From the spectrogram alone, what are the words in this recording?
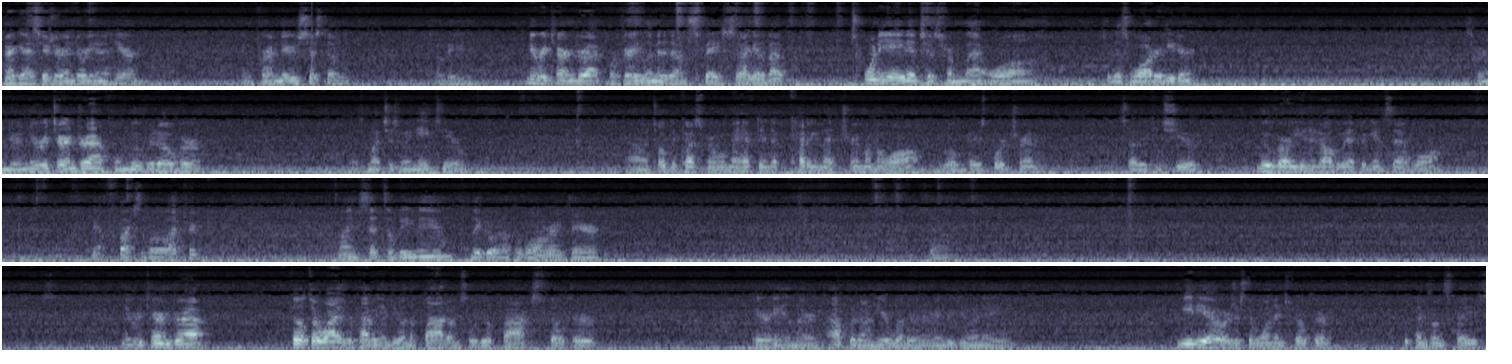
All right, guys, here's our indoor unit here. And for a new system, it'll be new return draft. We're very limited on space, so I got about 28 inches from that wall to this water heater. So we're gonna do a new return draft. We'll move it over as much as we need to. Uh, I told the customer we may have to end up cutting that trim on the wall, the little baseboard trim, so we can shoot, move our unit all the way up against that wall. We got flexible electric. Line sets will be new. They go out the wall right there. So. The return drop, filter wise, we're probably gonna do on the bottom, so we'll do a box filter, air handler. I'll put on here whether we're gonna be doing a media or just a one inch filter. Depends on space.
